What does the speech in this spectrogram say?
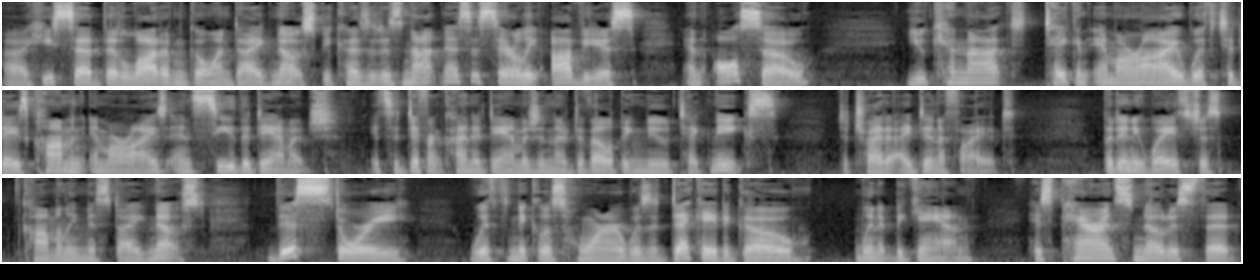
Uh, he said that a lot of them go undiagnosed because it is not necessarily obvious, and also you cannot take an MRI with today's common MRIs and see the damage. It's a different kind of damage, and they're developing new techniques to try to identify it. But anyway, it's just commonly misdiagnosed. This story with Nicholas Horner was a decade ago when it began. His parents noticed that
